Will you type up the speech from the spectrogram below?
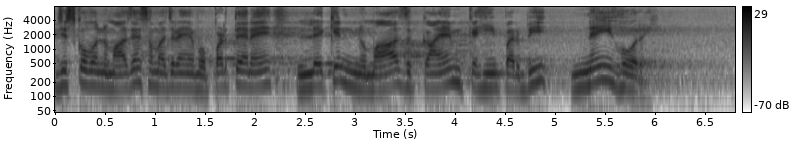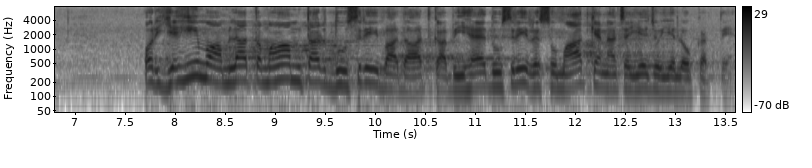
جس کو وہ نمازیں سمجھ رہے ہیں وہ پڑھتے رہیں، لیکن نماز قائم کہیں پر بھی نہیں ہو رہی۔ اور یہی معاملہ تمام تر دوسری عبادات کا بھی ہے، دوسری رسومات کہنا چاہیے جو یہ لوگ کرتے ہیں۔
